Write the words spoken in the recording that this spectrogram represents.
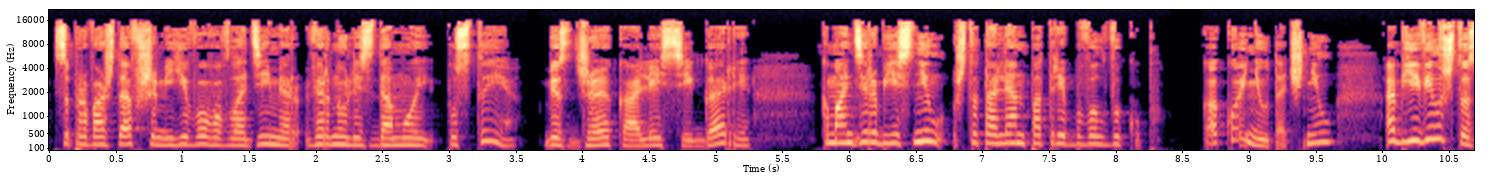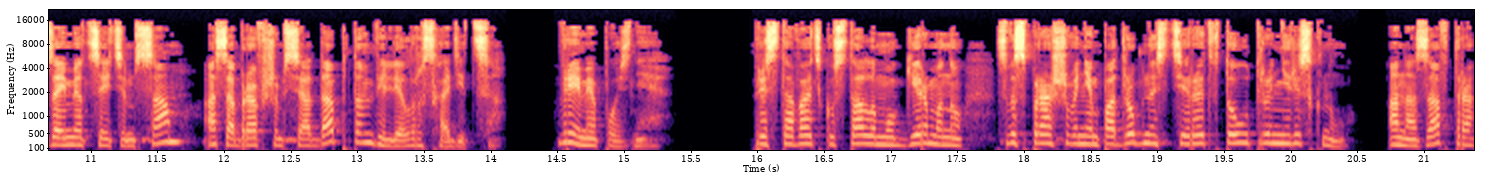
сопровождавшими его во Владимир, вернулись домой пустые, без Джека, Олеси и Гарри, командир объяснил, что Толян потребовал выкуп. Какой не уточнил, объявил, что займется этим сам, а собравшимся адаптом велел расходиться. Время позднее. Приставать к усталому Герману с выспрашиванием подробностей Ред в то утро не рискнул. А на завтра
